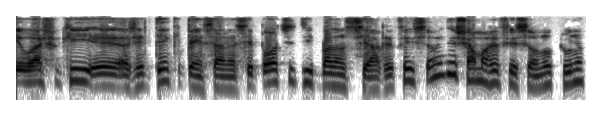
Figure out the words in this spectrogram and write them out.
eu acho que eh, a gente tem que pensar nessa hipótese de balancear a refeição e deixar uma refeição noturna,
